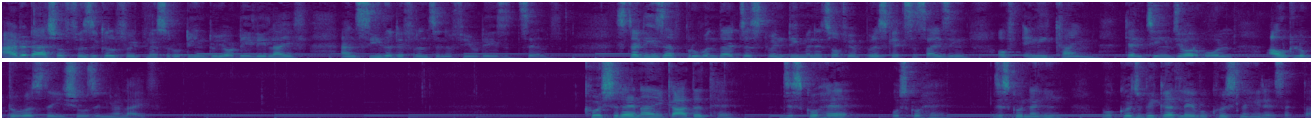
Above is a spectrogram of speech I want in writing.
Add a dash of physical fitness routine to your daily life and see the difference in a few days itself. Studies have proven that just 20 minutes of your brisk exercising of any kind can change your whole outlook towards the issues in your life. खुश रहना एक आदत है जिसको है उसको है जिसको नहीं वो कुछ भी कर ले वो खुश नहीं रह सकता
